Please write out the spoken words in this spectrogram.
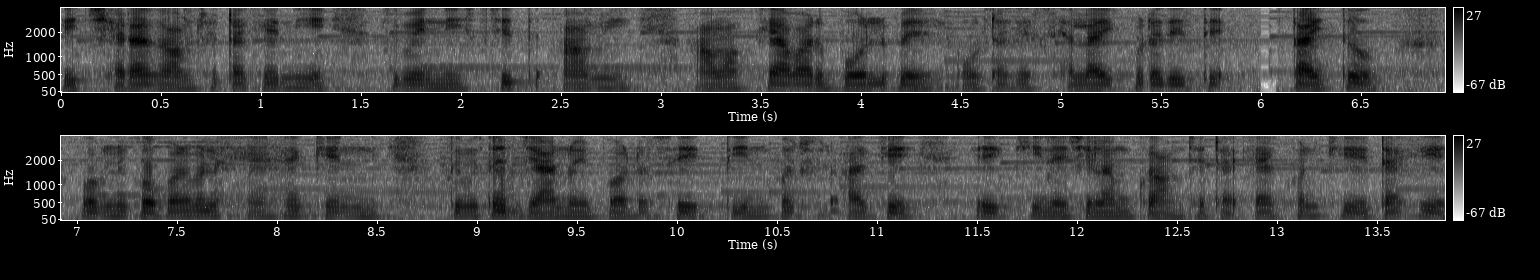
এই ছেঁড়া গামছাটাকে নিয়ে তুমি নিশ্চিত আমি আমাকে আবার বলবে ওটাকে সেলাই করে দিতে? তাই তো? অমনি গোপাল বলে হ্যাঁ হ্যাঁ গেননি, তুমি তো জানোই, বলো, সেই তিন বছর আগে এই কিনেছিলাম গামছাটা। এখন কি এটাকে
